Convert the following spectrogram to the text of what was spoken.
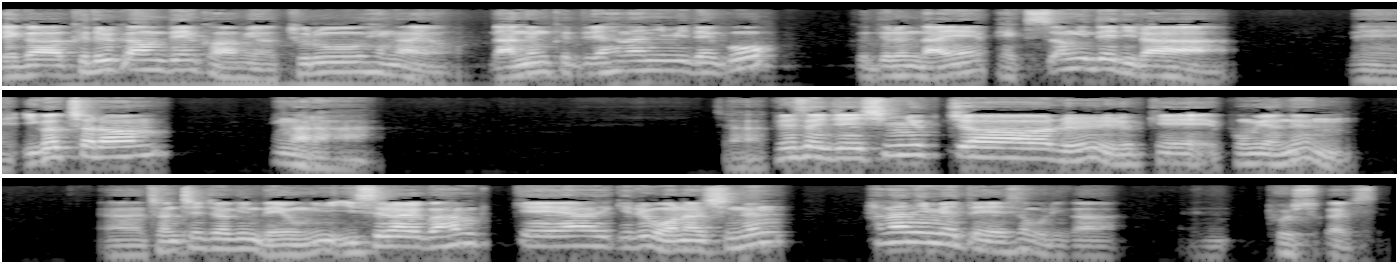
내가 그들 가운데 거하며 두루 행하여 나는 그들의 하나님이 되고 그들은 나의 백성이 되리라. 네, 이것처럼 행하라. 자, 그래서 이제 16절을 이렇게 보면은 어, 전체적인 내용이 이스라엘과 함께 하기를 원하시는 하나님에 대해서 우리가 볼 수가 있어요.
